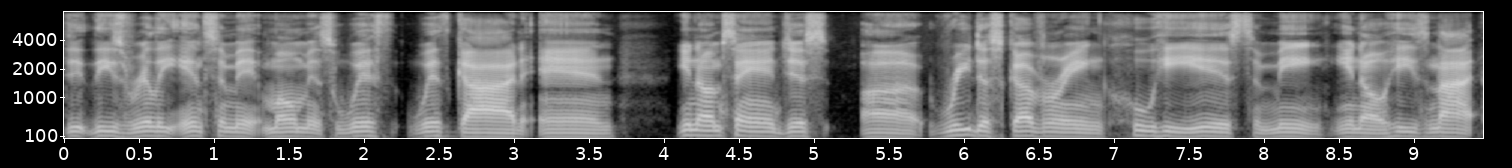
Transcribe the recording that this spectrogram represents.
th- these really intimate moments with with God and you know what I'm saying, just uh rediscovering who he is to me. You know, he's not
